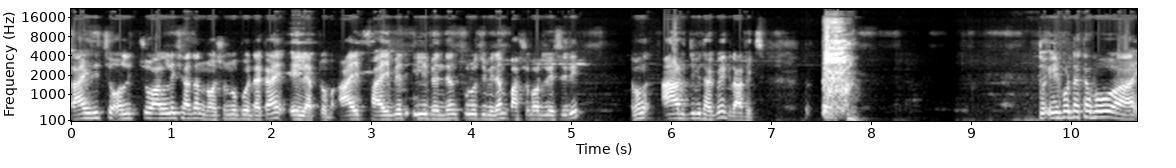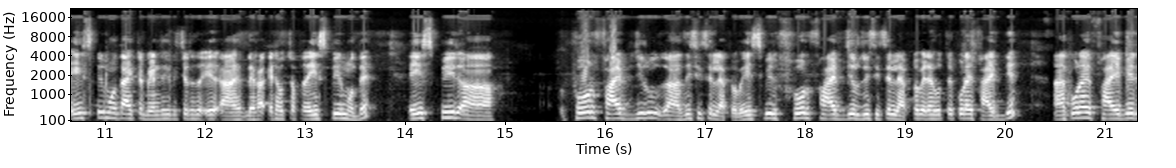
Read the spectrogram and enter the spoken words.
প্রাইস দিচ্ছে অনলি চুয়াল্লিশ হাজার নশো নব্বই টাকায় এই ল্যাপটপ আই ফাইভের ইলেভেন জেন ষোলো জিবি র্যাম পাঁচশো বারো জিবি এসএসডি এবং আট জিবি থাকবে গ্রাফিক্স তো এরপর দেখাবো এইচপির মধ্যে একটা ব্র্যান্ড এটা, দেখা- এটা হচ্ছে আপনার এইচপির মধ্যে। এইচপির four five zero G six এর ল্যাপটপ এইচপির four five zero G six এর ল্যাপটপ এটা হচ্ছে কোরাই ফাইভ দিয়ে। কোরাই ফাইভের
